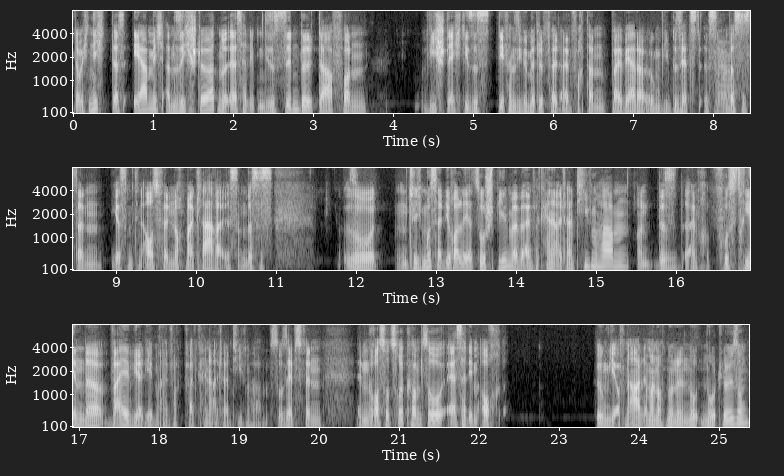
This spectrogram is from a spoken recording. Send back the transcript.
glaube ich nicht, dass er mich an sich stört, nur er ist halt eben dieses Sinnbild davon, wie schlecht dieses defensive Mittelfeld einfach dann bei Werder irgendwie besetzt ist. Ja. Und dass es dann jetzt mit den Ausfällen nochmal klarer ist. Und das ist so, natürlich muss er die Rolle jetzt so spielen, weil wir einfach keine Alternativen haben und das ist einfach frustrierender, weil wir halt eben einfach gerade keine Alternativen haben. So selbst wenn ein Grosso zurückkommt, so er ist halt eben auch irgendwie auf eine Art immer noch nur eine Not Notlösung.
